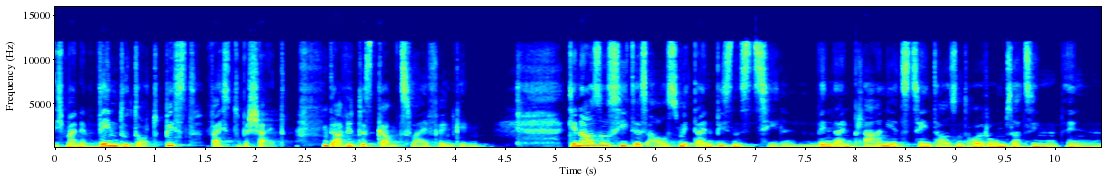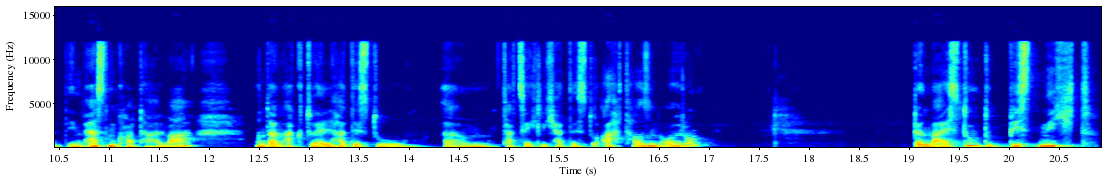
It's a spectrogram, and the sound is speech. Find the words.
Ich meine, wenn du dort bist, weißt du Bescheid. Da wird es kaum Zweifeln geben. Genauso sieht es aus mit deinen Businesszielen. Wenn dein Plan jetzt 10.000 Euro Umsatz in, in, im ersten Quartal war und dann aktuell hattest du, ähm, tatsächlich hattest du 8.000 Euro, dann weißt du, du bist nicht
